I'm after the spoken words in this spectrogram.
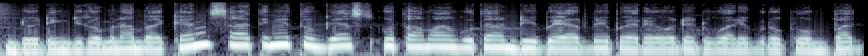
Doding juga menambahkan saat ini tugas utama anggota DPRD periode 2024-2025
